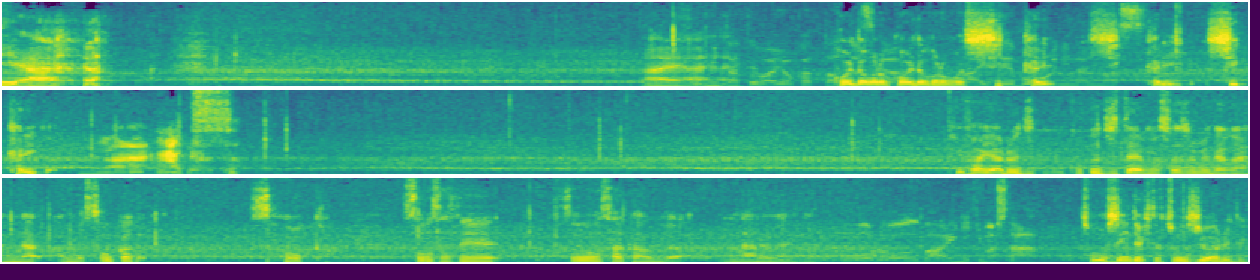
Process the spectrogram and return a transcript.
いいやはいはいはい。こういうところこういうところもしっかりしっかりしっかりいこう。ニコああくそ FIFA やること自体も久しぶりだからなあんまそうかそうか。操作性操作感がないないに来ました調子いい時と調子悪い時に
